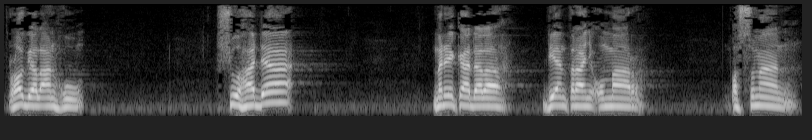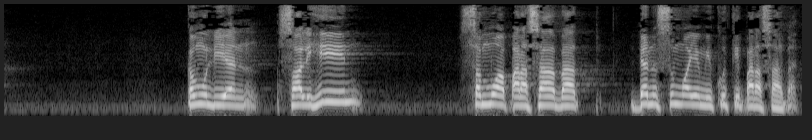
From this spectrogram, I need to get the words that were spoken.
radhiyallahu anhu. Syuhada mereka adalah di antaranya Umar, Osman, kemudian Salihin, semua para sahabat, dan semua yang mengikuti para sahabat.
